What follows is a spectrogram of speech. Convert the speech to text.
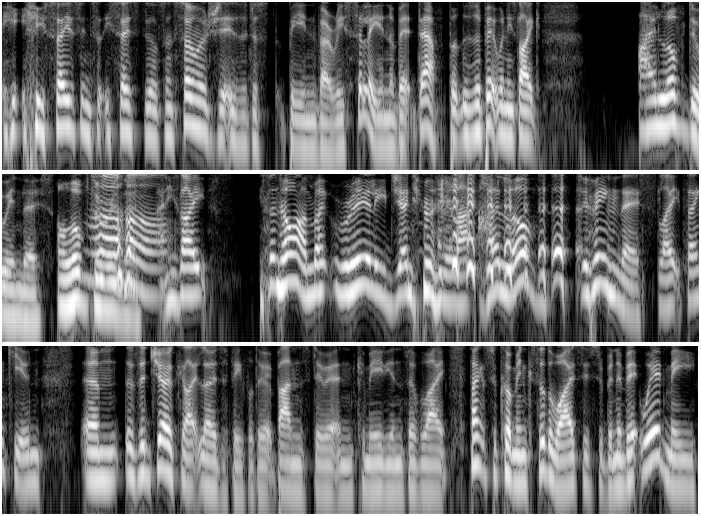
he, he says into he says to the audience, and so much is just being very silly and a bit daft. But there's a bit when he's like, "I love doing this. I love doing this," and he's like. He's like, no, I'm like really genuinely like I love doing this. Like, thank you. And um, there's a joke like loads of people do it, bands do it, and comedians of like, thanks for coming, because otherwise this would have been a bit weird me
